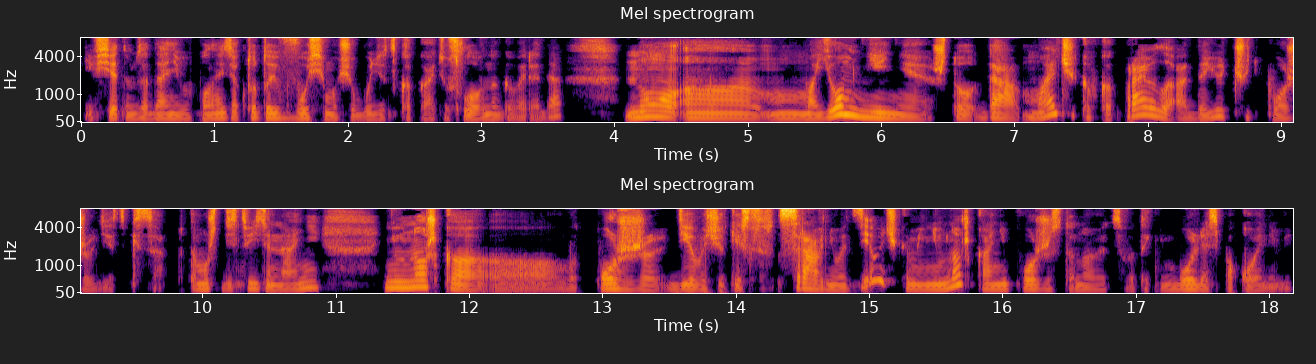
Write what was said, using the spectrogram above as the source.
и все там задания выполнять, а кто-то и в 8 еще будет скакать, условно говоря, да. Но а, мое мнение, что, да, мальчиков, как правило, отдают чуть позже в детский сад, потому что действительно они немножко а, вот, позже девочек, если сравнивать с девочками, немножко они позже становятся вот такими более спокойными.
